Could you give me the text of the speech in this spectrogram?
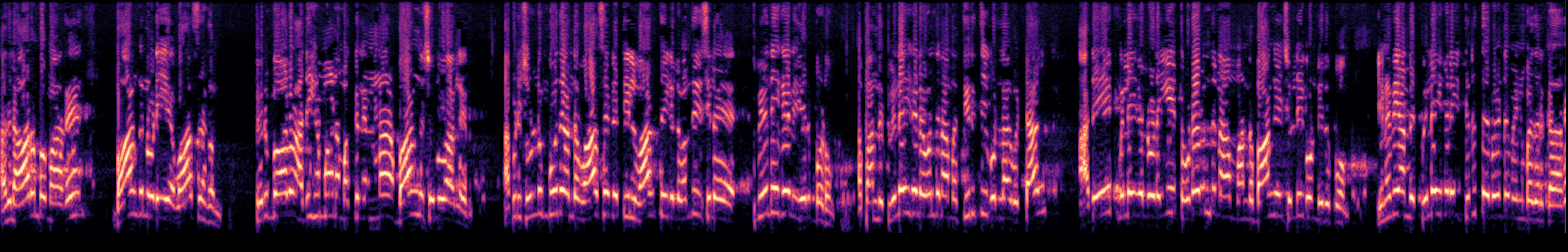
அதில் ஆரம்பமாக பாங்கனுடைய வாசகம் பெரும்பாலும் அதிகமான மக்கள் என்னன்னா பாங்கு சொல்லுவாங்க. அப்படி சொல்லும் போது அந்த வாசகத்தில் வார்த்தைகள் வந்து சில பிழைகள் ஏற்படும். அப்ப அந்த பிழைகளை வந்து நாம திருத்தி கொள்ளாவிட்டால் அதே பிழைகளுடைய தொடர்ந்து நாம் அந்த பாங்கை சொல்லி கொண்டிருப்போம். எனவே அந்த பிழைகளை திருத்த வேண்டும் என்பதற்காக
